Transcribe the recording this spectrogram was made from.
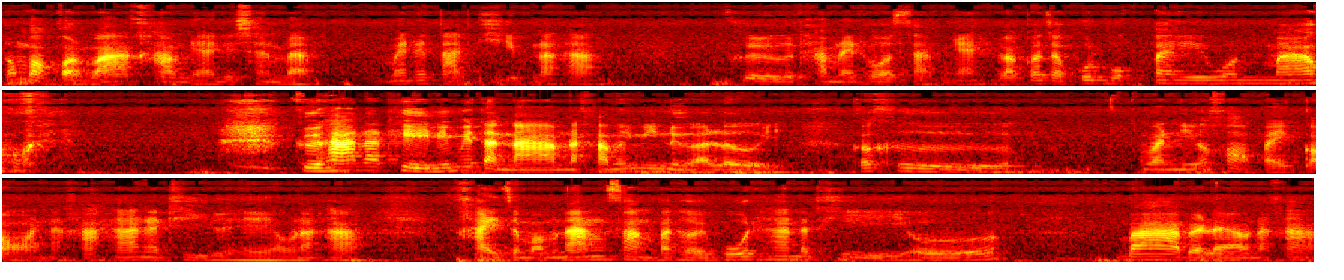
ต้องบอกก่อนว่าคราวเนี้ยดิฉันแบบไม่ได้ตัดคลิปนะคะ คือทำในโทรศัพท์ไงแล้วก็จะพูดวกไปวนมาคือห้านาทีนี่มีแต่น้ำนะคะ ไม่มีเนื้อเลย ก็คือวันนี้ก็ขอไปก่อนนะคะห้านาทีแล้วนะคะ ใครจะมานั่งฟังกระเทยพูดห้านาที เออ บ้าไปแล้วนะคะ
